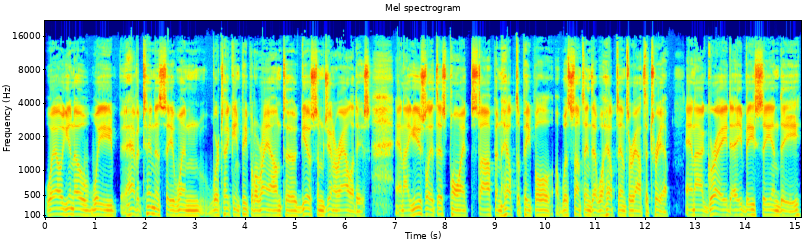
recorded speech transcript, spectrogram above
Well, you know, we have a tendency when we're taking people around to give some generalities. And I usually at this point stop and help the people with something that will help them throughout the trip and I grade A, B, C, and D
